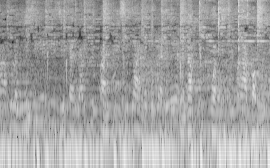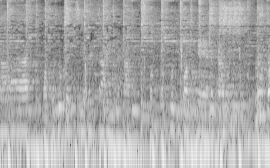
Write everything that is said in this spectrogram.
มากคุณละยี่สิบยี่สิบกันยับขึ้นไปยี่สิบล้านให้คุณแม่เรื่อยๆนะครับงวดที่สิบห้าขอบคุณครับขอบคุณทุกแรงเชียร์แรงใจนะครับขอบคุณที่บอลแม่นะครับเรื่องโด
